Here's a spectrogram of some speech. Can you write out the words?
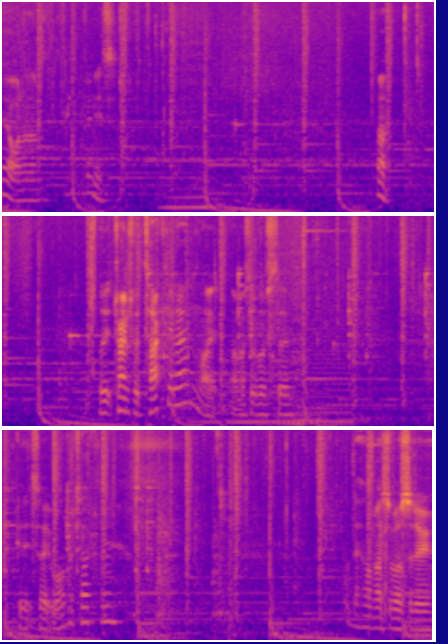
Yeah, one of them thingies. Huh. Was it trying to attack me then? Like, am I supposed to get it so it won't attack me? What the hell am I supposed to do?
